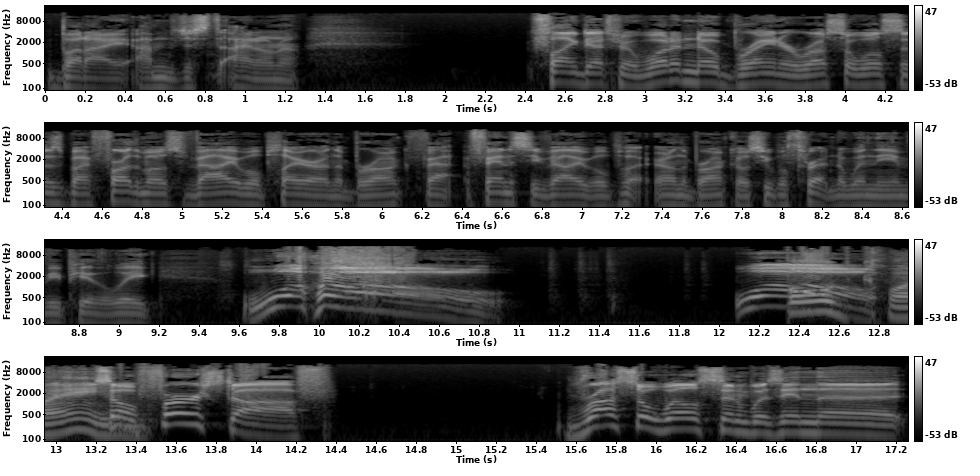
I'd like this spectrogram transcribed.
but I, I'm just, I don't know. Flying Dutchman, what a no-brainer! Russell Wilson is by far the most valuable player on the Bronc, fa- fantasy valuable player on the Broncos. He will threaten to win the MVP of the league. Whoa, whoa, Bold claim. So first off, Russell Wilson was in the,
